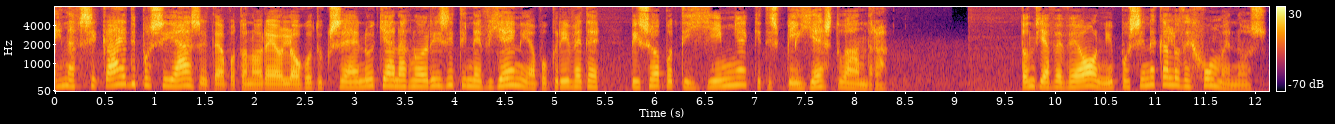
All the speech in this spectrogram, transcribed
Η Ναυσικά εντυπωσιάζεται από τον ωραίο λόγο του ξένου και αναγνωρίζει την ευγένεια που κρύβεται πίσω από τη γύμνια και τις πληγές του άνδρα. Τον διαβεβαιώνει πως είναι καλοδεχούμενος.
